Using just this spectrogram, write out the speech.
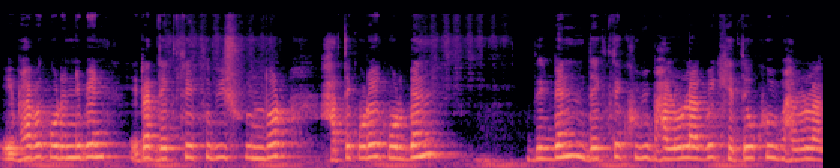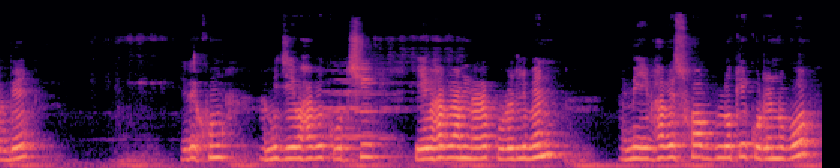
এভাবে করে নেবেন। এটা দেখতে খুবই সুন্দর। হাতে করেই করবেন। দেখবেন দেখতে খুবই ভালো লাগবে, খেতেও খুবই ভালো লাগবে। দেখুন, আমি যেভাবে করছি, এভাবে আপনারা করে নেবেন। আমি এভাবে সবগুলোকে করে নেব।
